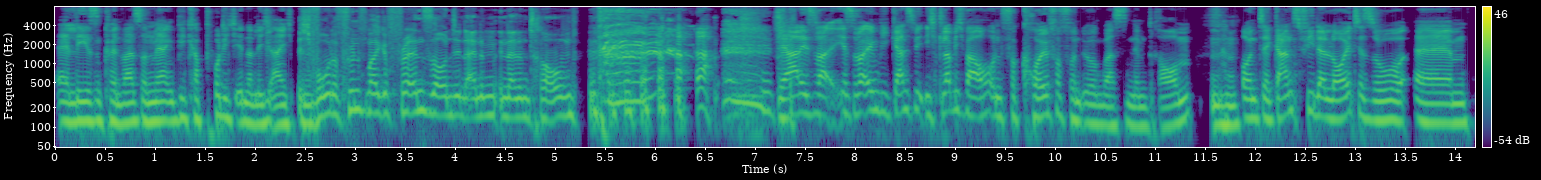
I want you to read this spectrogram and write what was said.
äh, lesen können, weißt du, und merken, wie kaputt ich innerlich eigentlich bin. Ich wurde fünfmal gefriendzoned in einem, in einem Traum. ja, es war, es war irgendwie ganz, ich glaube, ich war auch ein Verkäufer von irgendwas in dem Traum. Mhm. Und äh, ganz viele Leute so ähm,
